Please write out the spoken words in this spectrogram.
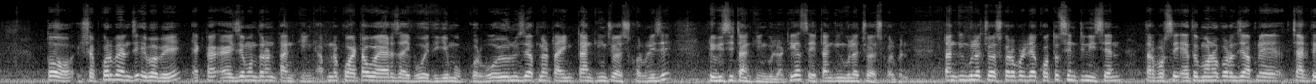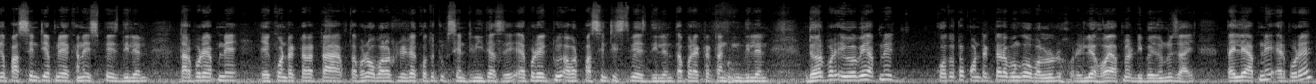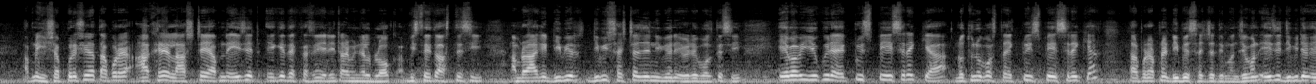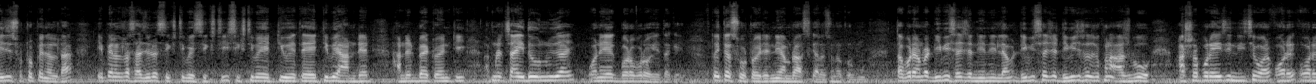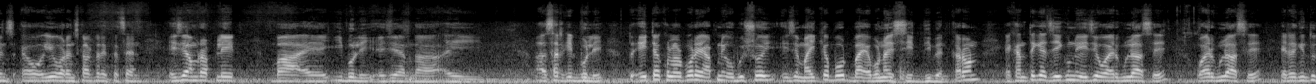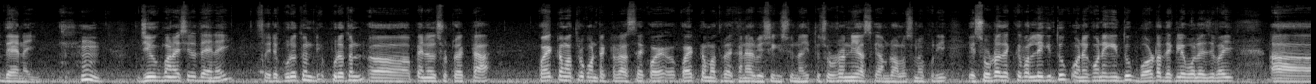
তো হিসাব করবেন যে এভাবে একটা যেমন ধরেন টাঙ্কিং আপনার কয়টা ওয়্যার যাইবো এদিকে মুভ করব। ওই অনুযায়ী আপনার টাঙ্কিং চয়েস করবেন। এই যে পিভিসি টাঙ্কিংগুলো ঠিক আছে? এই টাঙ্কিংগুলো চয়েস করবেন। টাঙ্কিংগুলো চয়েস করার পর এটা কত সেন্টি নিছেন? তারপর সে এত মনে করেন যে আপনি চার থেকে পাঁচ সেন্টি আপনি এখানে স্পেস দিলেন। তারপরে আপনি এই কন্ট্রাক্টর একটা, তারপরে ওভারঅটলিটা কতটুকু সেন্টি নিতে আছে? এরপরে একটু আবার পাঁচ সেন্টি স্পেস দিলেন। তারপর একটা টাঙ্কিং দিলেন। দেওয়ার পর এইভাবে আপনি কতটা কন্ট্রাক্টর এবং ওভারলোড রিলে হয় আপনার ডিভাইস অনুযায়ী, তাইলে আপনি এরপরে আপনি হিসাব করে সেটা, তারপরে আখেরে লাস্টে আপনি এই যে এগে দেখতেছেন এডি টার্মিনাল ব্লক বিস্তারিত আসতেছি, আমরা আগে ডিবির ডিবির সাইজটা যে নিবেন, এবারে বলতেছি, এভাবে ইয়ে করে একটু স্পেস রেখিয়া নতুন অবস্থায় একটু স্পেস রেখিয়া তারপরে আপনি ডিবির সাইজটা দিবেন। যেমন এই যে ডিবিটা এই যে ছোটো প্যানেলটা এই প্যানেলটা সাইজ হলো sixty by sixty sixty by eighty হয়েতে eighty by hundred hundred by twenty আপনার চাহিদা অনুযায়ী অনেক বড় বড় হয়ে থাকে। তো এটা ছোটো, এটা নিয়ে আমরা আজকে আলোচনা করব। তারপরে আমরা ডিবি সাইজটা নিয়ে নিলাম। ডিবি সাইজে ডিবি সাইজ যখন আসব, আসার পরে এই যে নিচে অরেঞ্জ এই অরেঞ্জ কালারটা দেখতেছেন। এই যে আমরা প্লেট বা ই বলি, এই যে আমরা এই সার্কিট বলি, তো এইটা খোলার পরে আপনি অবশ্যই এই যে মাইকা বোর্ড বা অ্যাবোনাই সিট দিবেন। কারণ এখান থেকে যে কোনো এই যে ওয়্যারগুলো আছে ওয়্যারগুলো আছে, এটা কিন্তু দেয় নাই। হুম, যে হোক বানাই সেটা দেয় নাই। তো এটা পুরাতন পুরাতন প্যানেল ছোট একটা কয়েকটা মাত্র কন্ট্রাক্টর আছে কয়েক- কয়েকটা মাত্র এখানে আর বেশি কিছু নাই। তো ছোটোটা নিয়ে আজকে আমরা আলোচনা করি। এই ছোটোটা দেখতে পারলে কিন্তু অনেক অনেক কিন্তু বড়টা দেখলে বলে যে, ভাই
